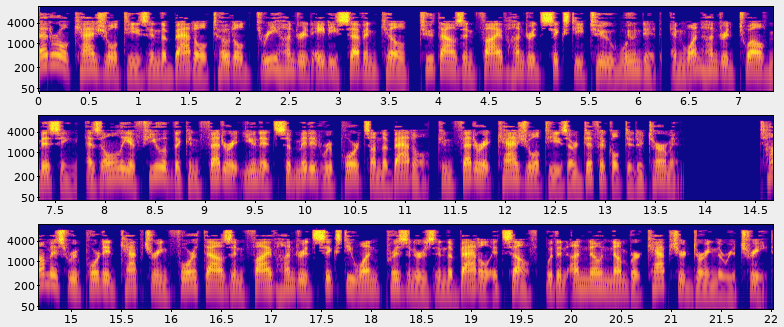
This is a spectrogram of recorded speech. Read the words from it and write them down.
Federal casualties in the battle totaled 387 killed, 2,562 wounded, and 112 missing. As only a few of the Confederate units submitted reports on the battle, Confederate casualties are difficult to determine. Thomas reported capturing 4,561 prisoners in the battle itself, with an unknown number captured during the retreat.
